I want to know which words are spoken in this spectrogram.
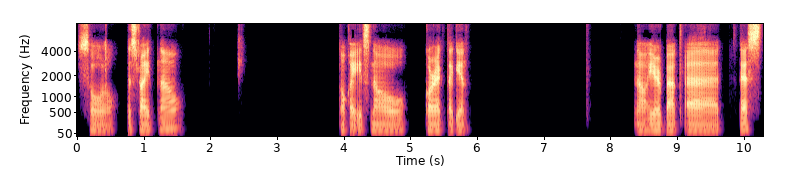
So let's try it now. Okay, it's now correct again. Now here back at test,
